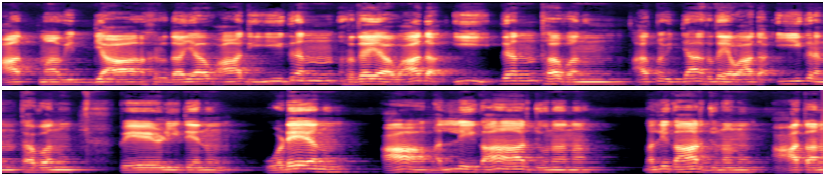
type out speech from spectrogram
ಆತ್ಮವಿದ್ಯಾ ಹೃದಯವಾದಿ ಗ್ರನ್ ಹೃದಯವಾದ ಈ ಗ್ರಂಥವನು, ಆತ್ಮವಿದ್ಯಾ ಹೃದಯವಾದ ಈ ಗ್ರಂಥವನು ಪೇಳಿದೆನು, ಒಡೆಯನು ಆ ಮಲ್ಲಿಕಾರ್ಜುನನ, ಮಲ್ಲಿಕಾರ್ಜುನನು ಆತನ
